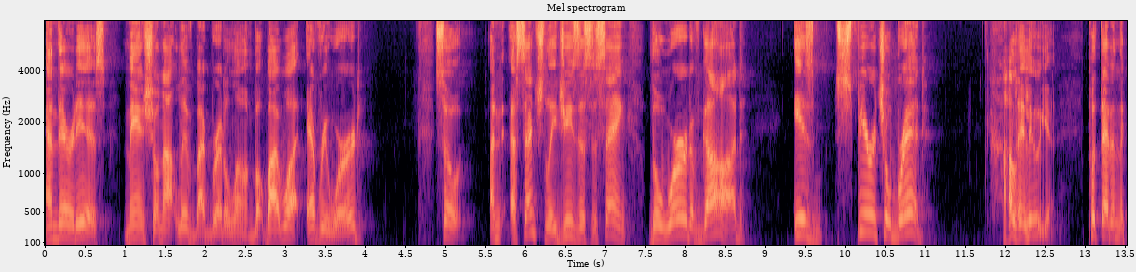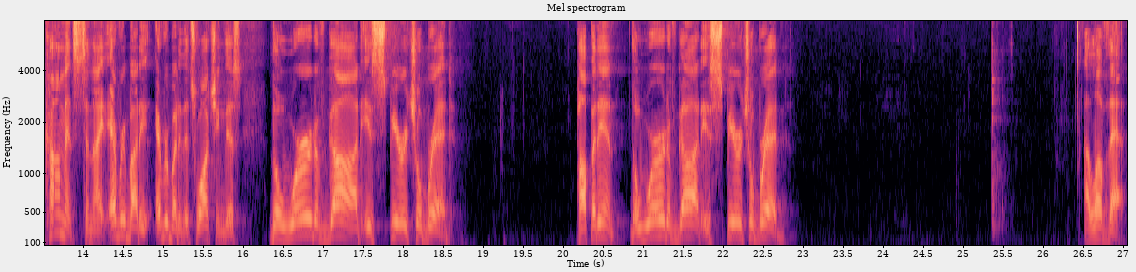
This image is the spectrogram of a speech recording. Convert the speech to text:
And there it is man shall not live by bread alone, but by what? Every word. So essentially, Jesus is saying the word of God is spiritual bread. Hallelujah. Put that in the comments tonight. Everybody, everybody that's watching this, the Word of God is spiritual bread. Pop it in. The Word of God is spiritual bread. I love that.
